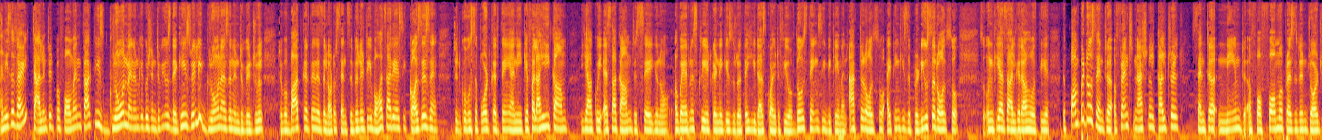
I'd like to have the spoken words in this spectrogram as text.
and is a very talented performer in fact he is grown मैंने उनके कुछ इंटरव्यूज़ देखे is really grown as an individual जब वो बात करते हैं लॉट ऑफ़ सेंसिबिलिटी बहुत सारी ऐसी कॉजेज हैं जिनको वो सपोर्ट करते हैं, यानी कि फलाही काम या कोई ऐसा काम जिससे यू नो अवेयरनेस क्रिएट करने की ज़रूरत है? He does quite a few of those things he became an actor also I think is a producer also so उनकी आज गिरा होती है। The Pompidou centre a French national cultural centre named for former president Georges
